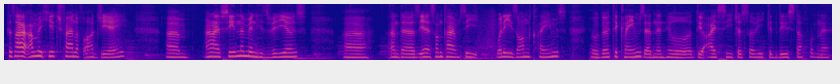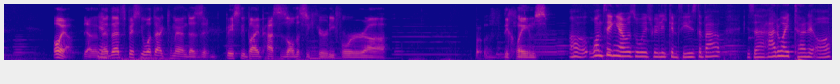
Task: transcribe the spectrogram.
because I'm a huge fan of RGA, um, and I've seen them in his videos. Uh, and uh, yeah, sometimes he when he's on claims, he'll go to claims and then he'll do IC just so he can do stuff on there. Oh yeah, yeah. Yeah. That, that's basically what that command does. It basically bypasses all the security for uh, the claims. Oh, one thing I was always really confused about is uh, how do I turn it off?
